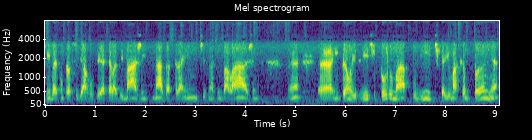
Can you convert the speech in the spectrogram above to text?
quem vai comprar o cigarro vê aquelas imagens nada atraentes nas embalagens. Né? Uh, então, existe toda uma política e uma campanha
